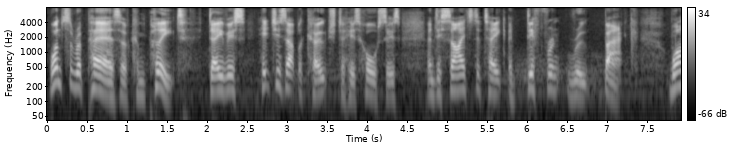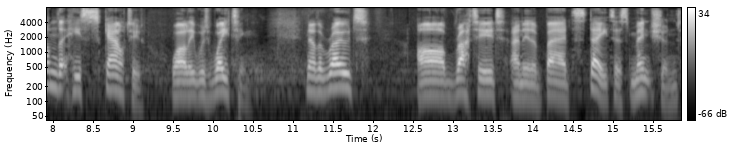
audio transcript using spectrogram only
Once the repairs are complete, Davis hitches up the coach to his horses and decides to take a different route back, one that he's scouted while he was waiting. Now the roads are rutted and in a bad state as mentioned.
